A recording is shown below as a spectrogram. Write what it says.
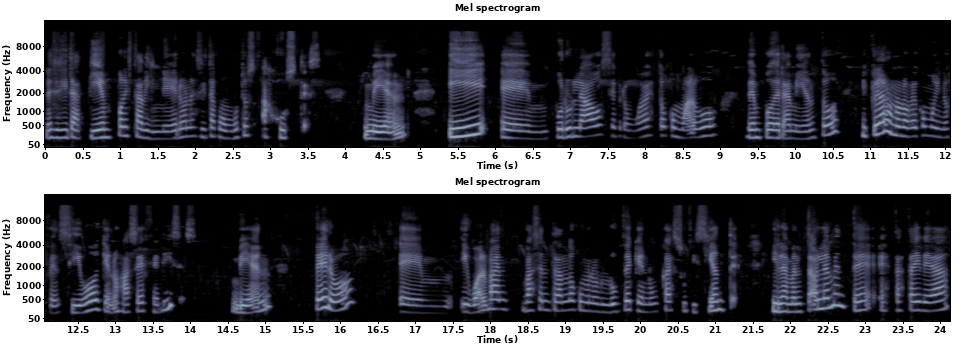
necesita tiempo, necesita dinero, necesita como muchos ajustes, bien. Y em, por un lado se promueve esto como algo de empoderamiento y claro, uno lo ve como inofensivo y que nos hace felices, bien, pero Em, igual va, vas entrando como en un loop de que nunca es suficiente. Y lamentablemente está esta idea,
